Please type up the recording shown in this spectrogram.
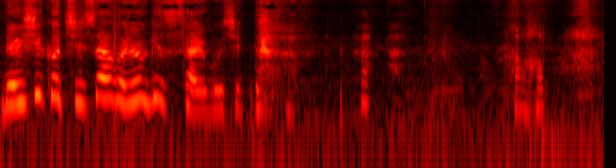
멕시코 지사고 여기서 살고 싶다.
